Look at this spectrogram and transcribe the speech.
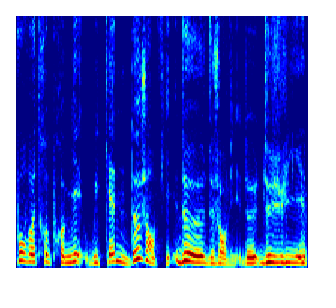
pour votre premier week-end de janvier, de, juillet.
